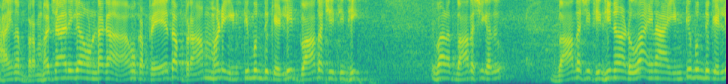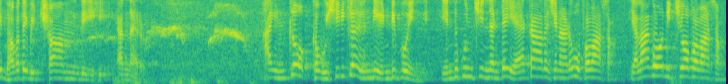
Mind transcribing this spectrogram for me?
ఆయన బ్రహ్మచారిగా ఉండగా ఒక పేద బ్రాహ్మణి ఇంటి ముందుకెళ్ళి ద్వాదశి తిథి. ఇవాళ ద్వాదశి కదూ? ద్వాదశి తిథి నాడు ఆయన ఆ ఇంటి ముందుకెళ్ళి భవతి భిక్షాందేహి అన్నారు. ఆ ఇంట్లో ఒక్క ఉసిరికాయ ఉంది ఎండిపోయింది. ఎందుకు ఉంచిందంటే ఏకాదశి నాడు ఉపవాసం. ఎలాగో నిత్యోపవాసం.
